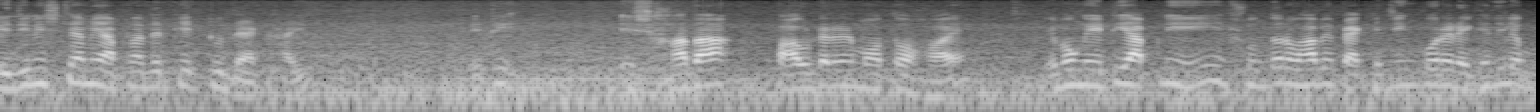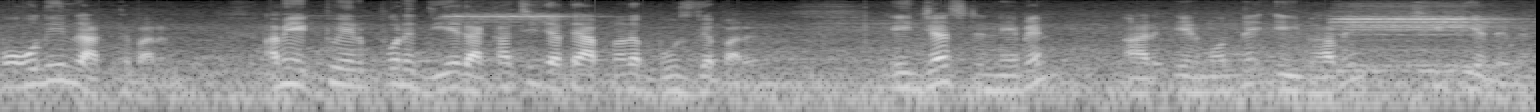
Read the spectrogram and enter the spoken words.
এই জিনিসটি আমি আপনাদেরকে একটু দেখাই। এটি এই সাদা পাউডারের মতো হয় এবং এটি আপনি সুন্দরভাবে প্যাকেজিং করে রেখে দিলে বহুদিন রাখতে পারেন। আমি একটু এর উপরে দিয়ে দেখাচ্ছি যাতে আপনারা বুঝতে পারেন। এই জাস্ট নেবেন আর এর মধ্যে এইভাবে ছিটিয়ে দেবেন।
